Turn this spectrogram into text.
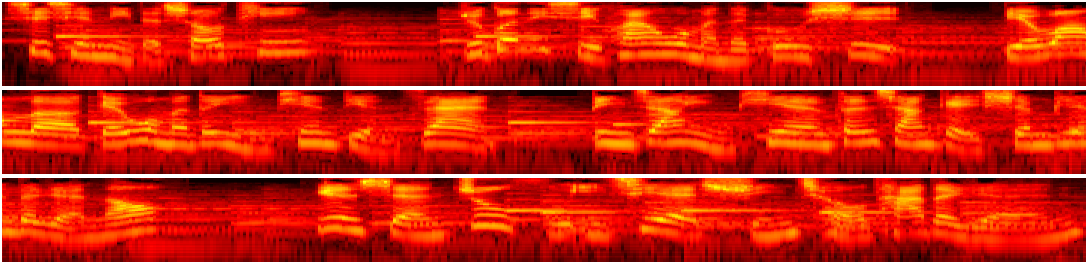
谢谢你的收听。如果你喜欢我们的故事，别忘了给我们的影片点赞，并将影片分享给身边的人哦。愿神祝福一切寻求他的人。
